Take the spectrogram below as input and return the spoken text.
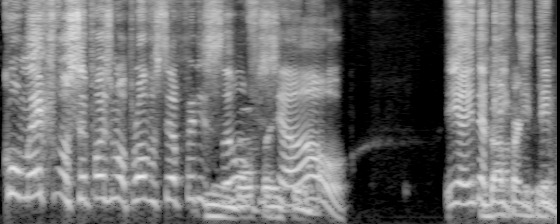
Como é que você faz uma prova sem aferição oficial? E ainda que, que tem.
